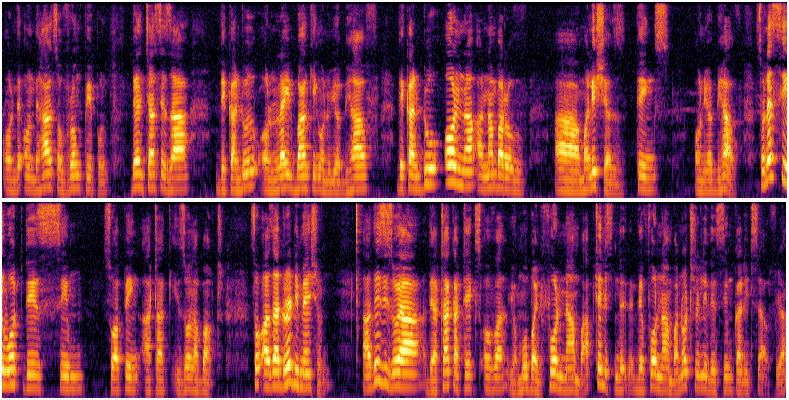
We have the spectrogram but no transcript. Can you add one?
or the, on the hands of wrong people, then chances are they can do online banking on your behalf. They can do all a number of uh, malicious things on your behalf. So let's see what this SIM swapping attack is all about. So as I already mentioned, uh, this is where the attacker takes over your mobile phone number. Actually, it's the, the phone number, not really the SIM card itself. Yeah,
